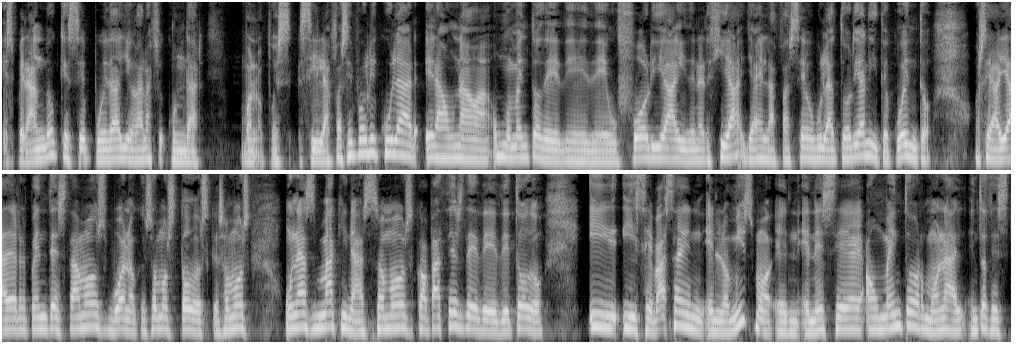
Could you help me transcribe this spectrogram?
esperando que se pueda llegar a fecundar. Bueno, pues si la fase folicular era una, un momento de, euforia y de energía, ya en la fase ovulatoria ni te cuento. O sea, ya de repente estamos, bueno, que somos todos, que somos unas máquinas, somos capaces de, todo. Y, se basa en, lo mismo, en, ese aumento hormonal. Entonces,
